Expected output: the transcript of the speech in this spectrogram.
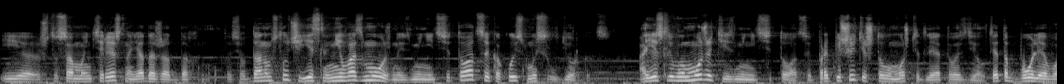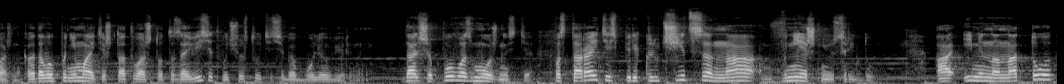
И что самое интересное, я даже отдохнул. То есть в данном случае, если невозможно изменить ситуацию, какой смысл дергаться? А если вы можете изменить ситуацию, пропишите, что вы можете для этого сделать. Это более важно. Когда вы понимаете, что от вас что-то зависит, вы чувствуете себя более уверенными. Дальше, по возможности, постарайтесь переключиться на внешнюю среду а именно на то,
